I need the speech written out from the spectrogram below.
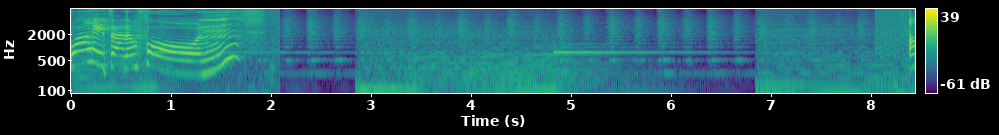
ว่าไงจ้าน้ำฝน อ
